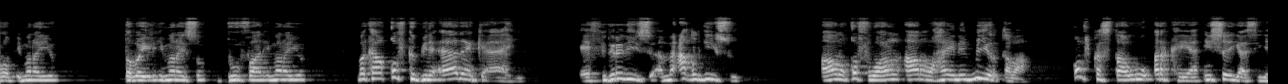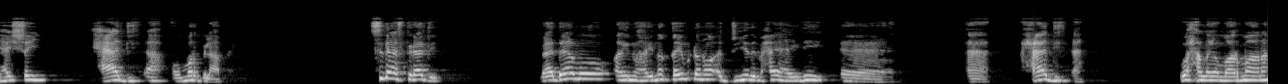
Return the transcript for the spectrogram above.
roob imanayo dabayl imanayso duufaan imanayo. Markaa qofka bini'aadanka ahi ee fidradiisu ama caqligiisu aanu qof waalan aanu ahayne miyir qabaa qof kastaa wuu arkayaa in shaygaasi yahay shay xaadis ah oo mar bilaabmay. Sidaas daraaddeed maadaama aynu hayno qayb dhan oo adduunyada maxay ahaydee xaadis ah waxa laga maarmaana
